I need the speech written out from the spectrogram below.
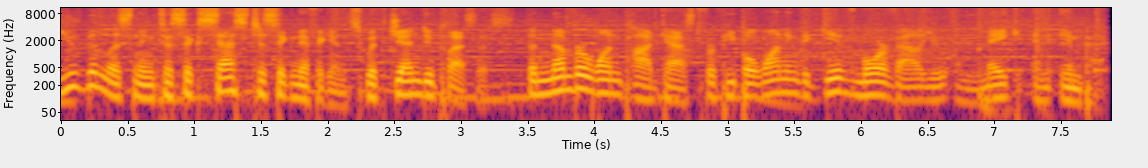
You've been listening to Success to Significance with Jen Duplessis, the number one podcast for people wanting to give more value and make an impact.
